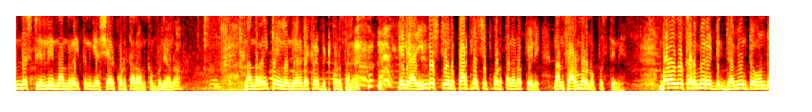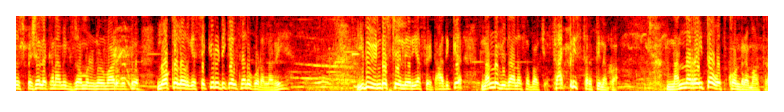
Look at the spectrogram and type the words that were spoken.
ಇಂಡಸ್ಟ್ರಿಯಲ್ಲಿ ನನ್ನ ರೈತನಿಗೆ ಶೇರ್ ಕೊಡ್ತಾರೆ ಅವ್ನ ಕಂಪ್ನಿಯವನು ನನ್ನ ರೈತ ಇಲ್ಲೊಂದು ಎರಡು ಎಕರೆ ಬಿಟ್ಕೊಡ್ತಾನೆ. ಹೇಳಿ, ಆ ಇಂಡಸ್ಟ್ರಿಯನ್ನು ಪಾರ್ಟ್ನರ್ಶಿಪ್ ಕೊಡ್ತಾನೇನೋ ಕೇಳಿ, ನಾನು ಫಾರ್ಮರ್ನ ಒಪ್ಪಿಸ್ತೀನಿ. ಬರೋದು ಕಡಿಮೆ ರೇಟಿಗೆ ಜಮೀನು ತೊಗೊಂಡು ಸ್ಪೆಷಲ್ ಎಕನಾಮಿಕ್ ಝೋನ್ಗಳು ಮಾಡಿಬಿಟ್ಟು ಲೋಕಲ್ ಅವ್ರಿಗೆ ಸೆಕ್ಯೂರಿಟಿ ಕೆಲಸನೂ ಕೊಡಲ್ಲ ರೀ. ಇದು ಇಂಡಸ್ಟ್ರಿಯಲ್ ಏರಿಯಾ ಫೇಟ್ ಅದಕ್ಕೆ ನನ್ನ ವಿಧಾನಸಭಾ ಫ್ಯಾಕ್ಟ್ರೀಸ್ ತರ್ತೀನಪ್ಪ. ನನ್ನ ರೈತ ಒಪ್ಕೊಂಡ್ರೆ ಮಾತ್ರ.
